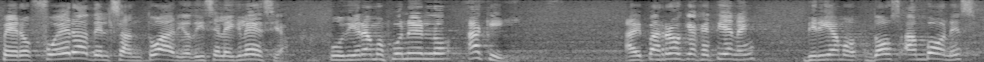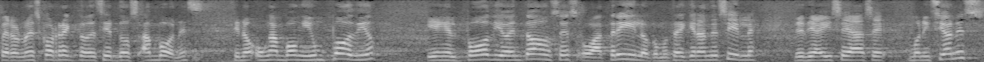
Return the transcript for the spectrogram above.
pero fuera del santuario, dice la iglesia. Pudiéramos ponerlo aquí. Hay parroquias que tienen, diríamos, dos ambones, pero no es correcto decir dos ambones, sino un ambón y un podio, y en el podio entonces, o atril, o como ustedes quieran decirle, desde ahí se hace municiones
